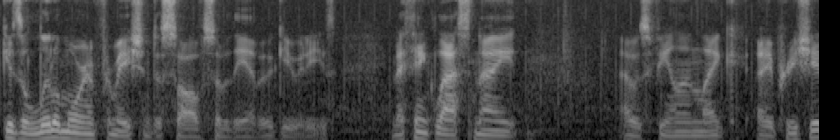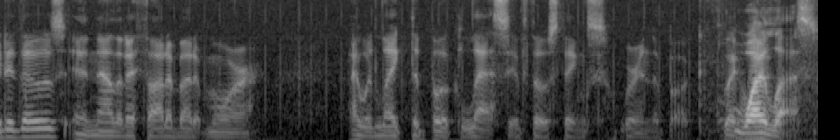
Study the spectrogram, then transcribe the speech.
gives a little more information to solve some of the ambiguities, and I think last night I was feeling like I appreciated those, and now that I thought about it more, I would like the book less if those things were in the book. Like, Why less?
